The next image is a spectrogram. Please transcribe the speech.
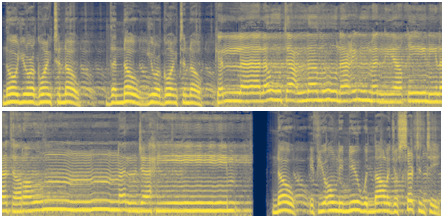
No, you are going to know. Then no, you are going to know. كلا لو تعلمون علم اليقين لترون الجحيم No, if you only knew with knowledge of certainty,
